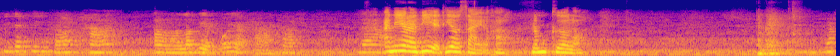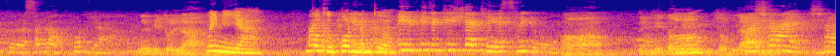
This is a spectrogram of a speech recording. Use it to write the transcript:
พี่แจ๊คกี้ครับฮะเอ่อระเบียบก็อยากถามครับยาอันนี้อะไรพี่ที่เอาใส่อะคะน้ำเกลือเหรอ น้ำเกลือสำหรับพ่นยาไม่มีตัวยา ไม่มียาก็คือพ่นน้ำเกลือ พี่พี่จะกี้แค่เทสให้ดูอ๋อ จริงๆต้องมีผสมเอยาอใช่ใช่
